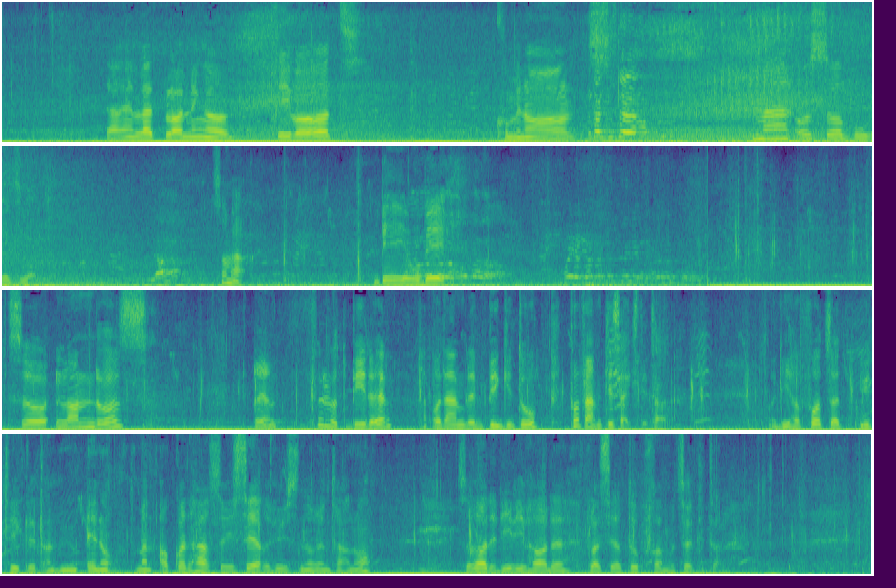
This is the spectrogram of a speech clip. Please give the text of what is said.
Det er en lett blanding av privat, kommunalt, men også borettslag. Sånn her. BOB. Så Landås er en flott bydel. Og den ble bygget opp på 50-60-tallet. Og de har fortsatt utviklet den enormt. Men akkurat her som vi ser husene rundt her nå, så var det de de hadde plassert opp frem mot 70-tallet.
